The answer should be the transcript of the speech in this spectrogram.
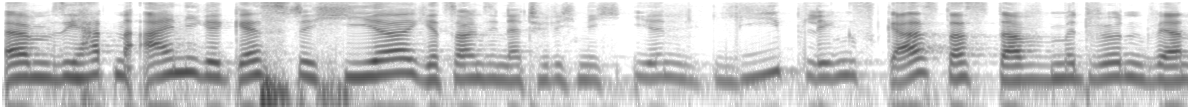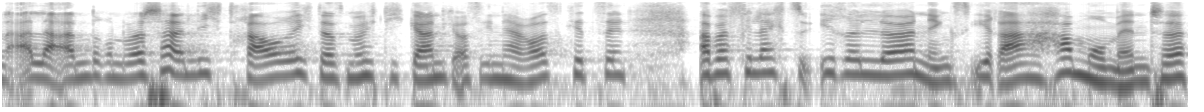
Ähm, Sie hatten einige Gäste hier. Jetzt sollen Sie natürlich nicht Ihren Lieblingsgast, das, damit würden, wären alle anderen wahrscheinlich traurig. Das möchte ich gar nicht aus Ihnen herauskitzeln. Aber vielleicht so Ihre Learnings, Ihre Aha-Momente,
